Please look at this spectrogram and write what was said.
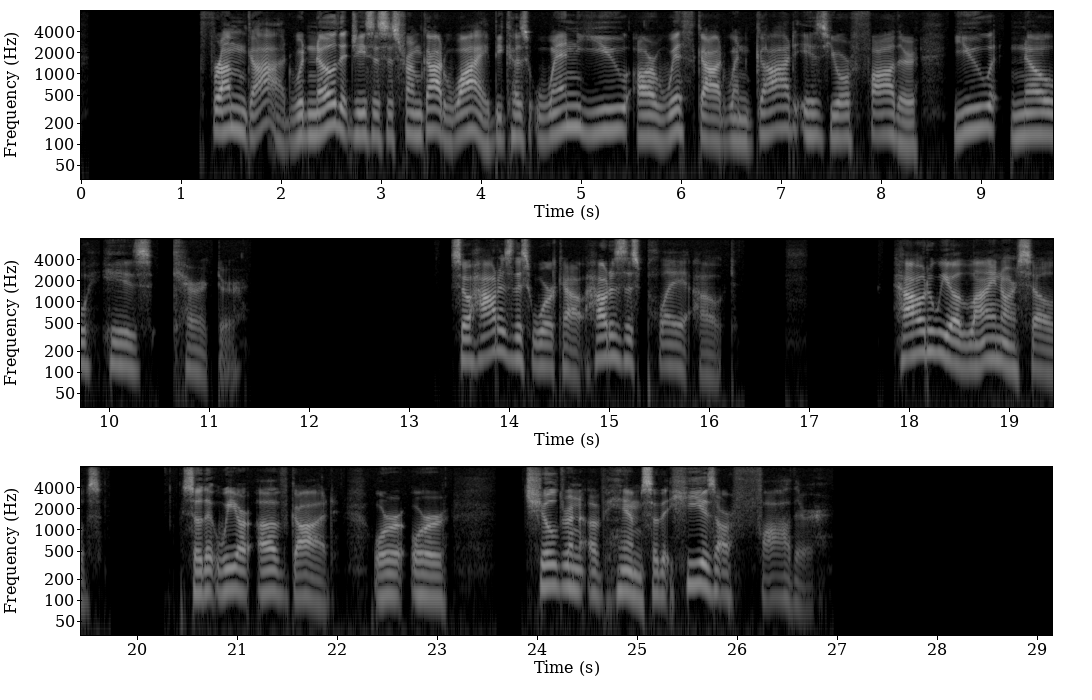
from God, would know that Jesus is from God. Why? Because when you are with God, when God is your Father, you know His character. So, how does this work out? How does this play out? How do we align ourselves so that we are of God or, or children of Him, so that He is our Father?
